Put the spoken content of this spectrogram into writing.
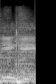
the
